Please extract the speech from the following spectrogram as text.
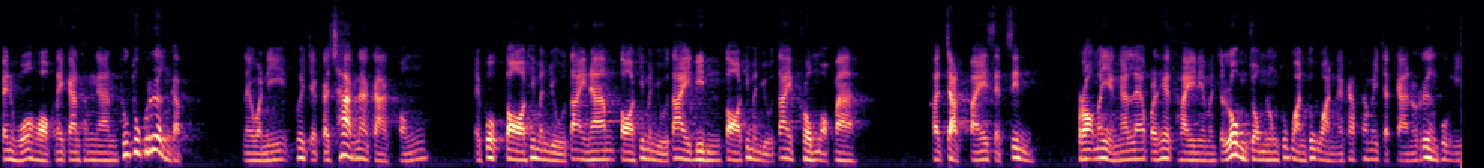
เป็นหัวหอกในการทำงานทุก ๆ เรื่องครับ ในวันนี้เพื่อจะกระชากหน้ากากของไอ้พวกตอที่มันอยู่ใต้น้ำตอที่มันอยู่ใต้ดินตอที่มันอยู่ใต้พรมออกมา ขจัดไปเสร็จสิ้น เพราะไม่อย่างนั้นแล้วประเทศไทยเนี่ยมันจะล่มจมลงทุกวันทุกวันนะครับถ้าไม่จัดการเรื่องพวกนี้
